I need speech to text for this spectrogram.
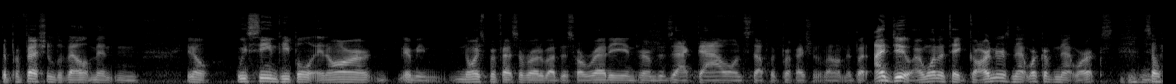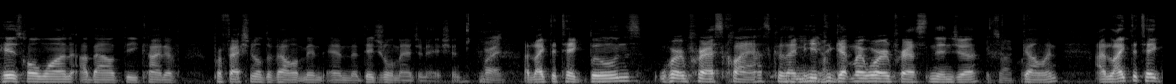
the professional development, and you know, we've seen people in our. I mean, Noise Professor wrote about this already in terms of Zach Dow and stuff with professional development. But I do. I want to take Gardner's network of networks. Mm-hmm. So his whole one about the kind of professional development and the digital imagination. Right. I'd like to take Boone's WordPress class because I need Yeah. to get my WordPress Ninja Exactly. going. I'd like to take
